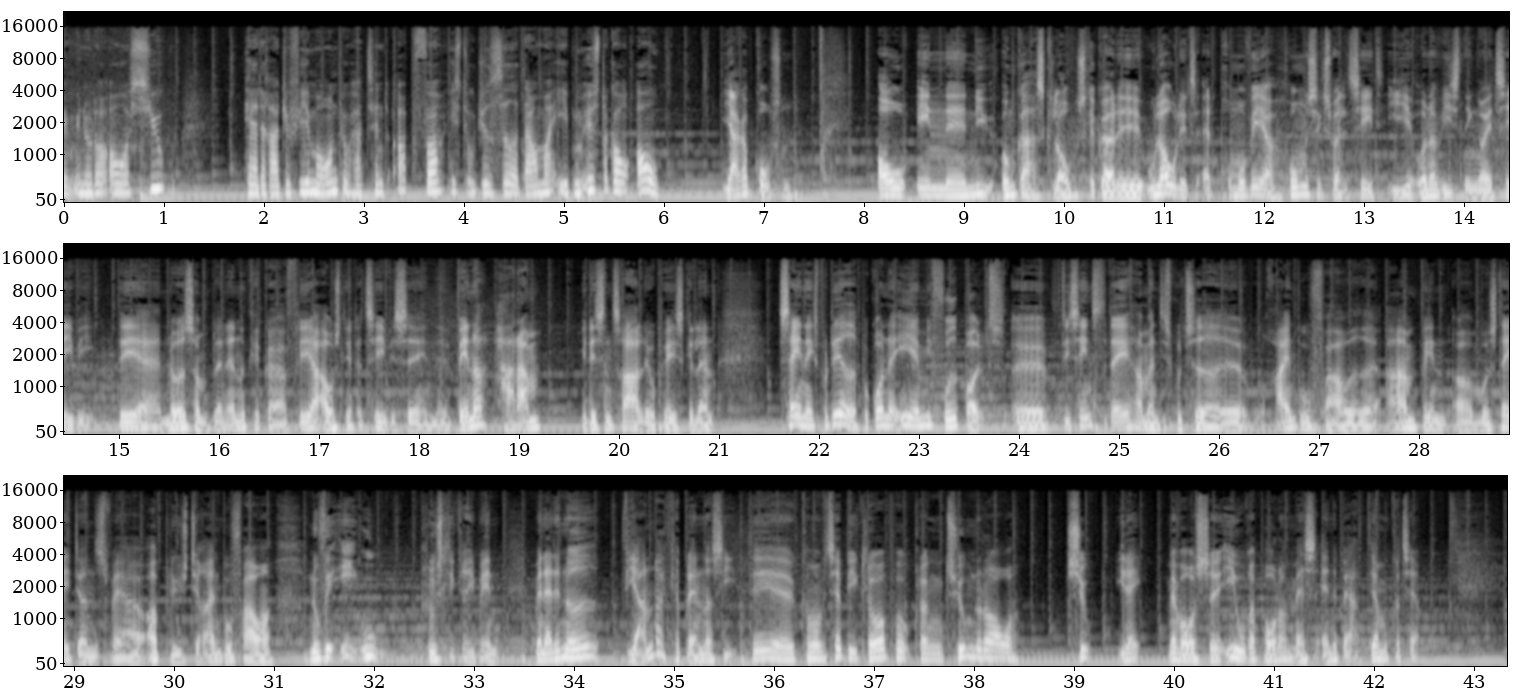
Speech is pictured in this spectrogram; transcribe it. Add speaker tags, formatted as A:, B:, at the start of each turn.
A: 5 minutter over 7. Her er det Radio 4 Morgen, du har tændt op for. I studiet sidder Dagmar Eben Østergaard og...
B: Jakob Grosen. Og en øh, ny ungarsk lov skal gøre det ulovligt at promovere homoseksualitet i undervisning og i tv. Det er noget, som blandt andet kan gøre flere afsnit af tv-serien øh, Venner Haram i det centrale europæiske land Sagen er eksploderet på grund af EM i fodbold. Øh, de seneste dage har man diskuteret øh, regnbuefarvede armbind, og må stadions være oplyst i regnbuefarver. Nu vil EU pludselig gribe ind. Men er det noget, vi andre kan blande os i? Det øh, kommer vi til at blive klogere på kl. 20 minutter over syv i dag med vores øh, EU-reporter Mads Anneberg. Det er om et kvarter.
